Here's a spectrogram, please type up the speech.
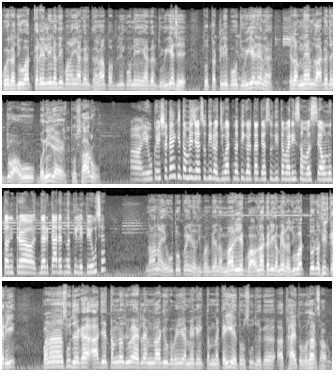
કોઈ રજૂઆત કરેલી નથી પણ અહીં આગળ ઘણા પબ્લિકોને અહીં આગળ જોઈએ છે. તો તકલીફો જોઈએ છે ને એટલે અમને એમ લાગે છે કે જો આવું બની જાય તો સારું. એવું કહી શકાય કે તમે જ્યાં સુધી રજૂઆત નથી કરતા ત્યાં સુધી તમારી સમસ્યાઓનું તંત્ર દરકાર જ નથી લેતું એવું છે? ના ના એવું તો કંઈ નથી પણ બેન અમારી એક ભાવના કરી કે અમે રજૂઆત તો નથી જ કરી પણ શું છે કે આજે તમને જોયા એટલે એમ લાગ્યું કે ભાઈ અમે કંઈક તમને કહીએ તો શું છે કે આ થાય તો વધારે સારું.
